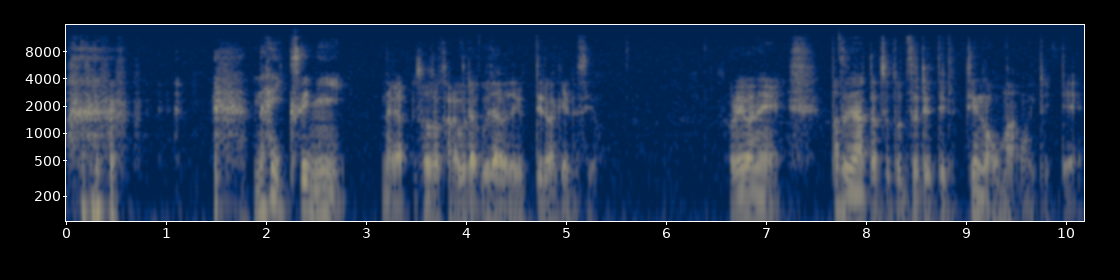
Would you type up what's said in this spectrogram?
ないくせになんか外からうだうだうだ言ってるわけですよ。それはねまずなんかちょっとずれてるっていうのをまあ置いといて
